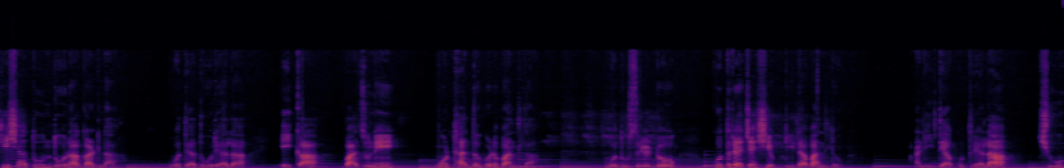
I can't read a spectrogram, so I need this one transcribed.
खिशातून दोरा काढला व त्या दोऱ्याला एका बाजूने मोठा दगड बांधला व दुसरे टोक कुत्र्याच्या शेपटीला बांधलं आणि त्या कुत्र्याला छू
